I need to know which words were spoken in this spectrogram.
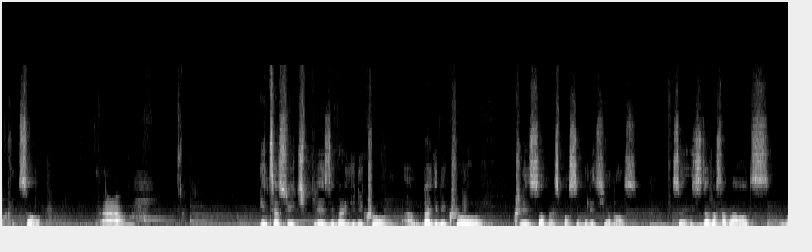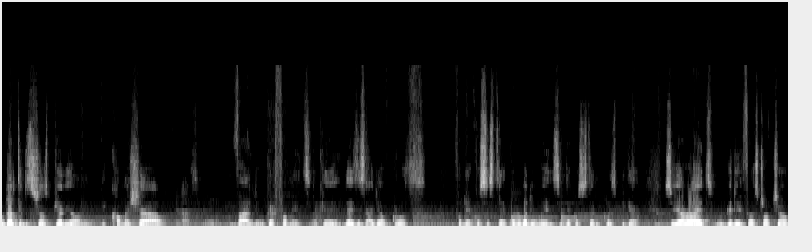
Okay, so um, InterSwitch plays a very unique role, and that unique role creates some responsibility on us. So it's not just about, we don't take decisions purely on the commercial Aspect. value we get from it, okay? There's this idea of growth for the ecosystem. Everybody wins if the ecosystem grows bigger. Mm-hmm. So you're right, we build infrastructure.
